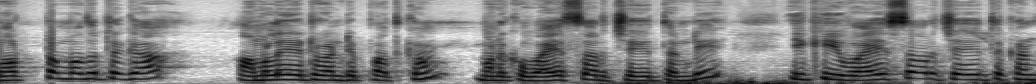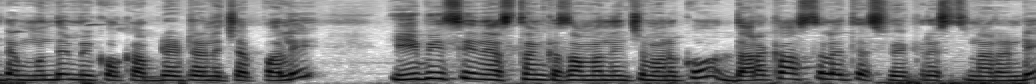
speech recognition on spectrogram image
మొట్టమొదటగా అమలయ్యేటువంటి పథకం మనకు వైఎస్ఆర్ చేయుతండి. ఇక ఈ వైఎస్ఆర్ చేయుత కంటే ముందే మీకు ఒక అప్డేట్ అని చెప్పాలి. ఈబీసీ నేస్తంకి సంబంధించి మనకు దరఖాస్తులు అయితే స్వీకరిస్తున్నారండి.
